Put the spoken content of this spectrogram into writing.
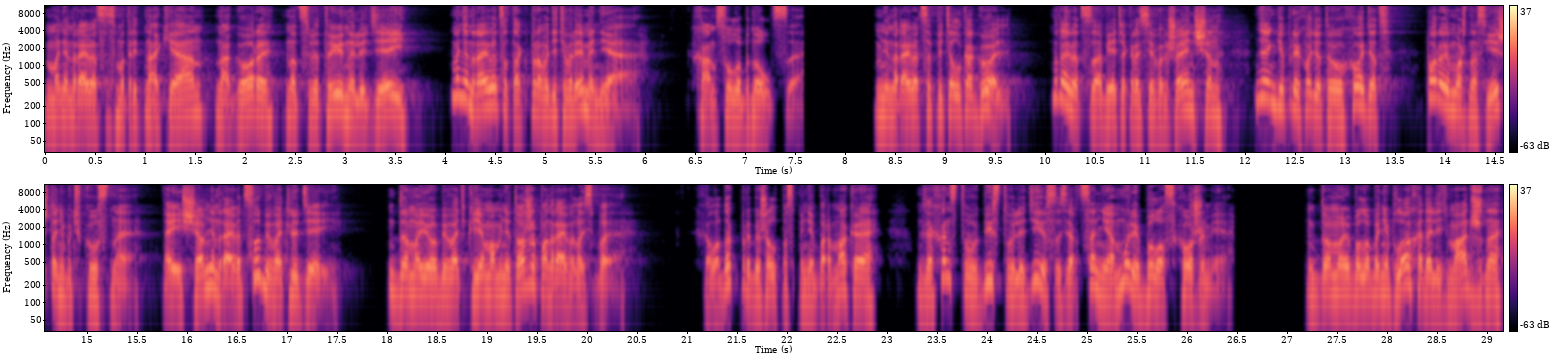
«Мне нравится смотреть на океан, на горы, на цветы, на людей. Мне нравится так проводить время, не...» Ханс улыбнулся. «Мне нравится пить алкоголь. Нравятся объятия красивых женщин, деньги приходят и уходят, порой можно съесть что-нибудь вкусное. А ещё мне нравится убивать людей. Думаю, убивать Кьяма мне тоже понравилось бы». Холодок пробежал по спине Бармака. Для ханства убийство людей и созерцание моря было схожими. «Думаю, было бы неплохо долить Маджина,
